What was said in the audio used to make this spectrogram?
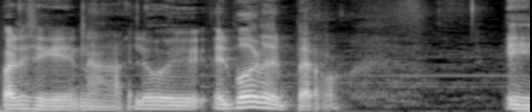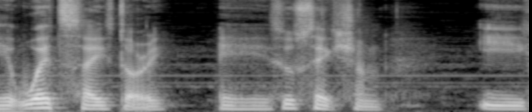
parece que nada, el poder del perro. Eh, West Side Story, eh, su section y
